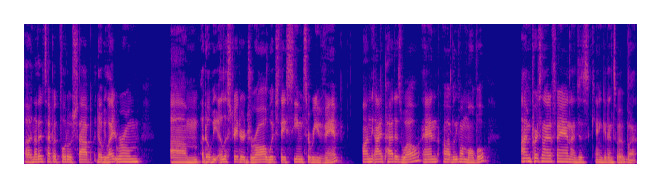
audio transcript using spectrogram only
another type of Photoshop, Adobe Lightroom, um, Adobe Illustrator Draw, which they seem to revamp on the iPad as well, and uh, I believe on mobile. I'm personally not a fan. I just can't get into it, but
